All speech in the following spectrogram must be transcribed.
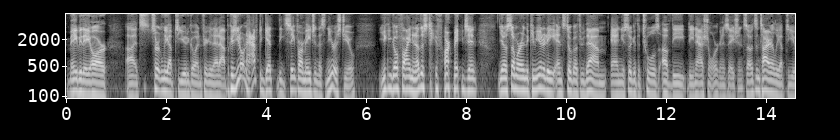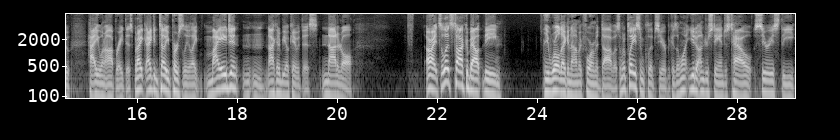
Maybe they are. Uh, it's certainly up to you to go ahead and figure that out because you don't have to get the State Farm agent that's nearest you. You can go find another State Farm agent, you know, somewhere in the community and still go through them, and you still get the tools of the the national organization. So it's entirely up to you how you want to operate this. But I, I can tell you personally, like my agent, not going to be okay with this, not at all. All right, so let's talk about the the World Economic Forum at Davos. I'm going to play some clips here because I want you to understand just how serious the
